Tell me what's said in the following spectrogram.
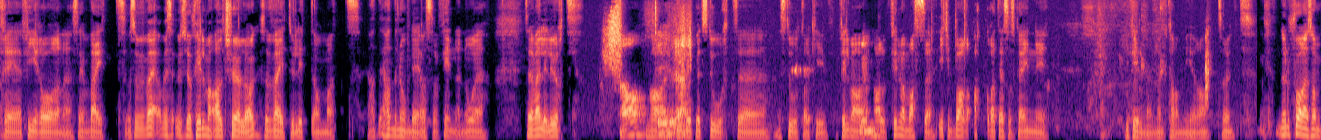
tre-fire årene, så jeg veit Hvis du filmer alt sjøl òg, så veit du litt om at ja, jeg hadde noe om det, og så finner noe Så det er veldig lurt. Ja, det er det. opp et stort, uh, stort arkiv. Filmer, mm. all, filmer masse. Ikke bare akkurat det som skal inn i i filmen, men tar mye annet rundt. Når du får en sånn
